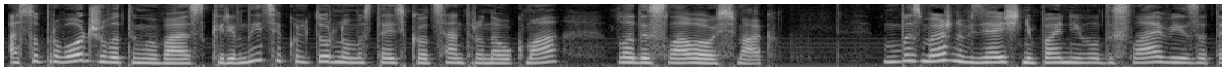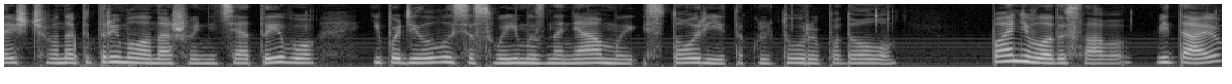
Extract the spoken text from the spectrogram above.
А супроводжуватиме вас керівниця культурно-мистецького центру наукма Владислава Осьмак. Ми безмежно вдячні пані Владиславі за те, що вона підтримала нашу ініціативу і поділилася своїми знаннями історії та культури Подолу. Пані Владиславо, вітаю!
